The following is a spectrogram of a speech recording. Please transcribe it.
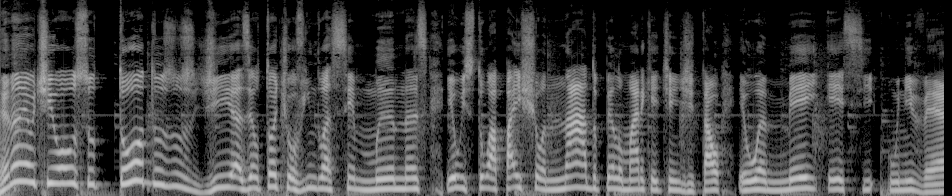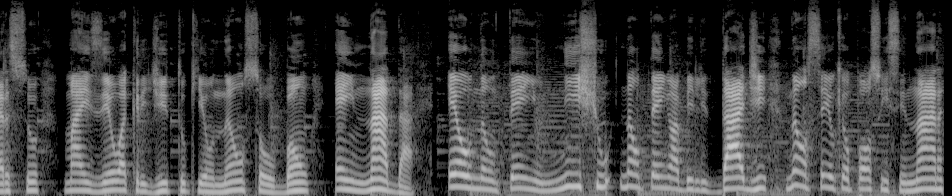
Renan, eu te ouço todos os dias, eu tô te ouvindo há semanas, eu estou apaixonado pelo marketing digital, eu amei esse universo, mas eu acredito que eu não sou bom em nada. Eu não tenho nicho, não tenho habilidade, não sei o que eu posso ensinar,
